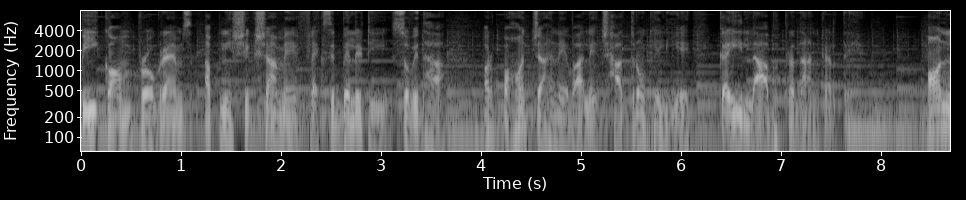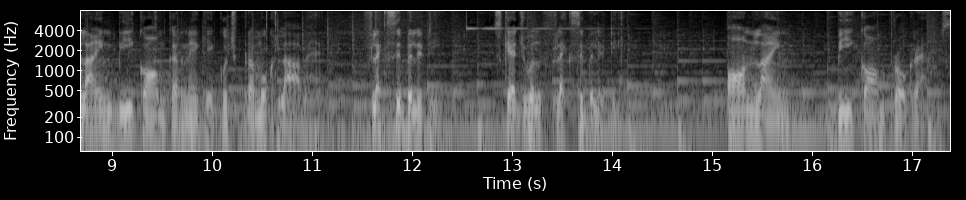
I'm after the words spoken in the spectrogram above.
B com programs अपनी शिक्षा में फ्लेक्सिबिलिटी सुविधा और पहुँच चाहने वाले छात्रों के लिए कई लाभ प्रदान करते हैं। ऑनलाइन बी कॉम करने के कुछ प्रमुख लाभ हैं। Schedule flexibility online B com programs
